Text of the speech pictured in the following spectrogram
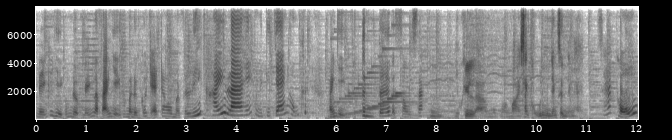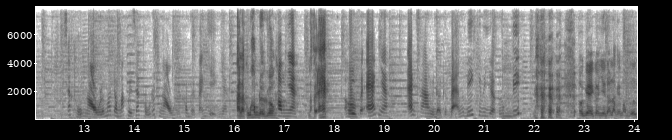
miễn cái gì cũng được miễn là phản diện thôi mà đừng có trẻ trâu mà phải liếc háy la hét này kia chán không thích. Phản diện phải tinh tế và sâu sắc. Ừ. nhiều khi là một vai sát thủ trong bên giáng sinh chẳng hạn. Sát thủ? Sát thủ ngầu lắm á trong mắt vi sát thủ rất ngầu nhưng không phải phản diện nha. À là cũng không được luôn. Không nha. Là phải ác. Ừ phải ác nha ác sao thì đợi kịch bản mới biết chứ bây giờ tôi không Ừ. biết. Ok coi như đó là cái mong ước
